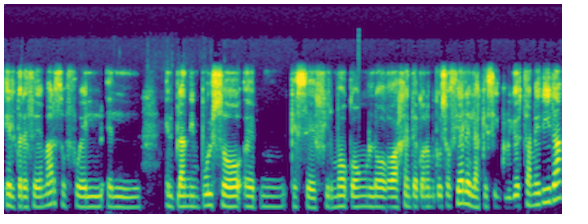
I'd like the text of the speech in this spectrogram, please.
El 13 de marzo fue el, plan de impulso eh, mm, que se firmó con los agentes económicos y sociales en la que se incluyó esta medida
